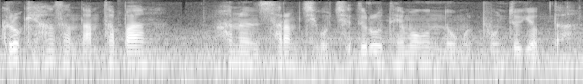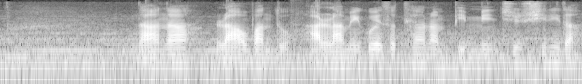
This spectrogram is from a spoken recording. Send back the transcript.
그렇게 항상 남탓반 하는 사람치고 제대로 대먹은 놈을 본 적이 없다. 나나 라오반도 알라미고에서 태어난 빈민 출신이다.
